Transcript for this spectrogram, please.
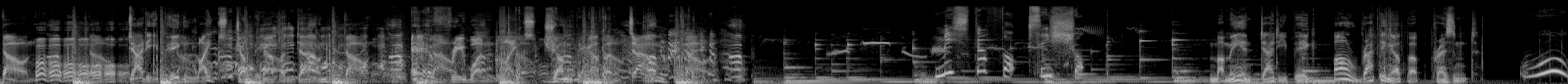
down, up, down. Daddy Pig likes jumping up and down, down. Everyone likes jumping up and down, down, up. Mr. Fox's shop. Mummy and Daddy Pig are wrapping up a present. Ooh,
